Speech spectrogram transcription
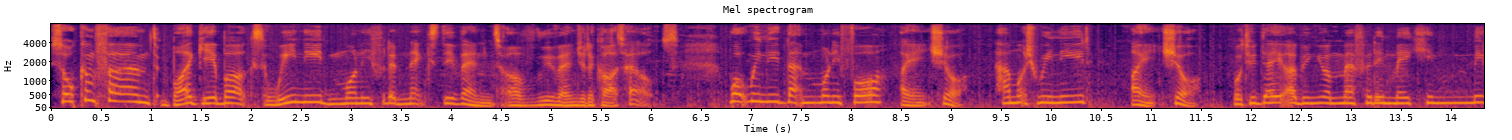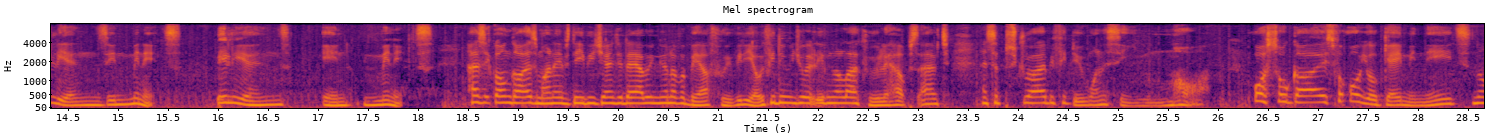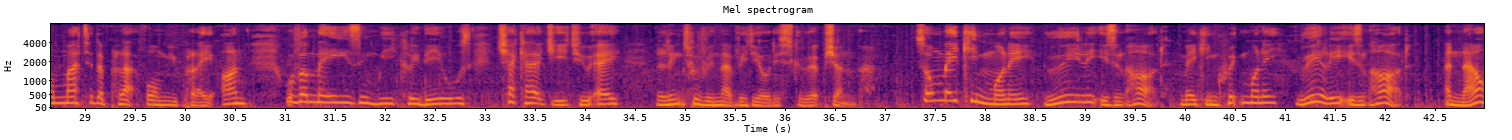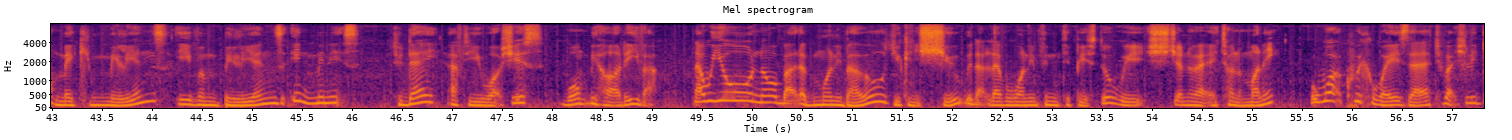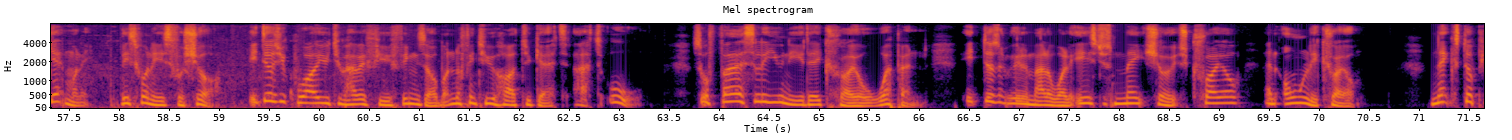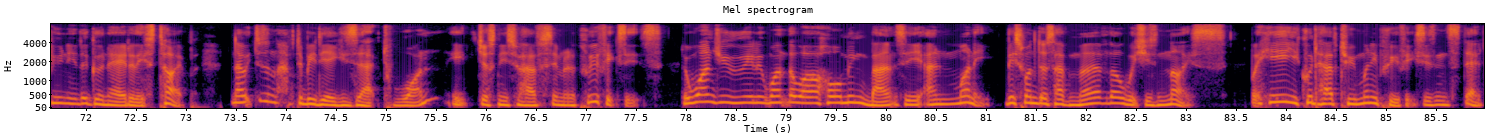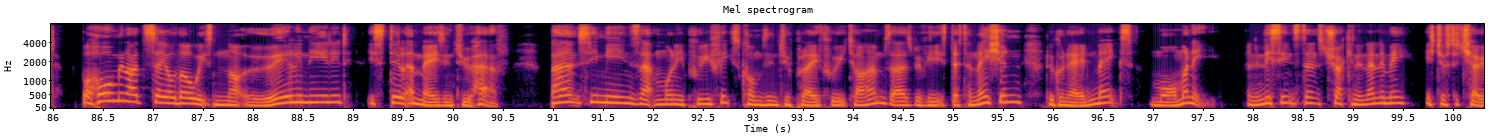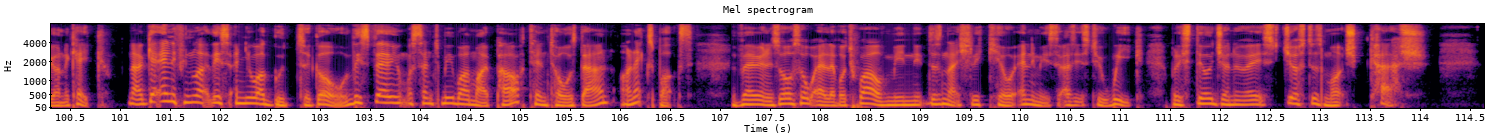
So confirmed by Gearbox, we need money for the next event of Revenge of the Cartels. What we need that money for, I ain't sure. How much we need, I ain't sure. But today I bring you a method in making millions in minutes. Billions in minutes. How's it going guys, my name is DPJ and today I bring you another BL3 video. If you do enjoy it, leaving a like really helps out and subscribe if you do want to see more. Also guys, for all your gaming needs, no matter the platform you play on, with amazing weekly deals, check out G2A, links within that video description. So making money really isn't hard, making quick money really isn't hard. And now making millions, even billions in minutes, today after you watch this, won't be hard either. Now we all know about the money barrels you can shoot with that level 1 infinity pistol which generate a ton of money. But what quicker way is there to actually get money? This one is for sure. It does require you to have a few things though, but nothing too hard to get at all. So firstly you need a cryo weapon. It doesn't really matter what it is, just make sure it's cryo and only cryo. Next up you need a grenade of this type. Now it doesn't have to be the exact one, it just needs to have similar prefixes. The ones you really want though are homing, bouncy and money. This one does have MIRV though which is nice but here you could have two money prefixes instead. But homing I'd say although it's not really needed, it's still amazing to have. Bouncy means that money prefix comes into play three times as with each detonation the grenade makes more money. And in this instance tracking an enemy is just a cherry on the cake. Now get anything like this and you are good to go. This variant was sent to me by my pal 10 Toes Down on Xbox. The variant is also at level 12 meaning it doesn't actually kill enemies as it's too weak, but it still generates just as much cash.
